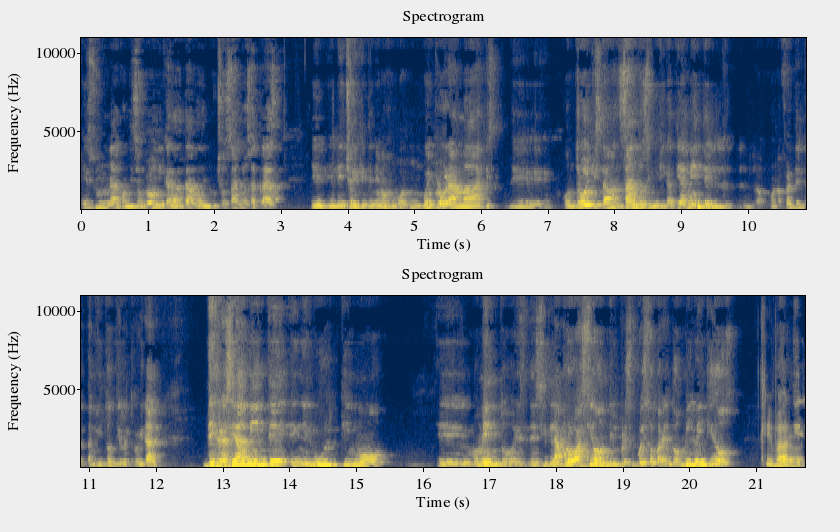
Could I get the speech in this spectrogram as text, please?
es una condición crónica, data de muchos años atrás, el, hecho de que tenemos un buen programa de control que está avanzando significativamente con la oferta del tratamiento antirretroviral. Desgraciadamente, en el último eh, momento, es decir, la aprobación del presupuesto para el 2022, Qué lo, que,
